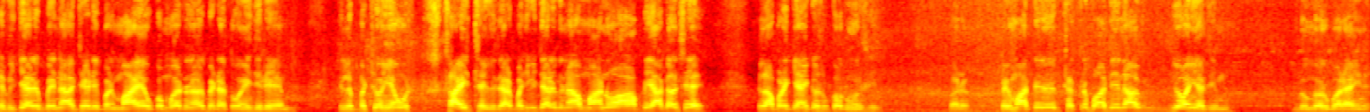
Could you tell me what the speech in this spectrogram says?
એટલે વિચાર્યું ભાઈ ના છેડે પણ માએ હુકમ કર્યો બેટા તો અહીં જ રહે એમ. એટલે પછી અહીંયા હું સ્થાયી થઈ ગયું ત્યાર પછી વિચાર્યું કે ના માનો આપણી આગળ છે. એટલે આપણે ક્યાંય કશું કરવું નથી. બરાબર. પછી માતાનું છત્ર બાંધીને ગયો અહીંયાથી હું ડુંગર ઉપર આવીને.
